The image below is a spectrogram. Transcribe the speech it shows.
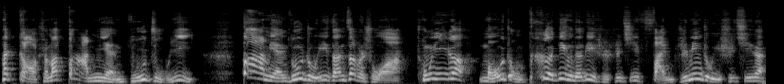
还搞什么大缅族主义？大缅族主义，咱这么说啊，从一个某种特定的历史时期，反殖民主义时期呢，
